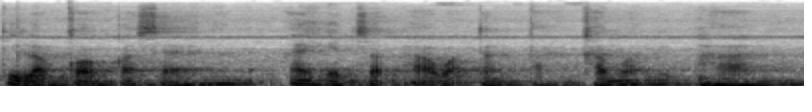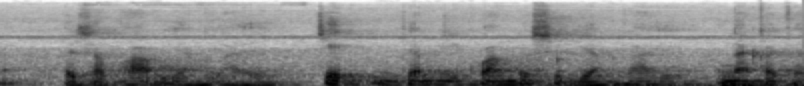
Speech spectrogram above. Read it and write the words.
ที่เรากาะกระแสนั้นให้เห็นสภาวะต่าง ๆคำว่านิพพานเป็นสภาพอย่างไร จิตจะมีความรู้สึกอย่างไรนั่นก็จะ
